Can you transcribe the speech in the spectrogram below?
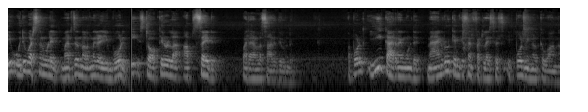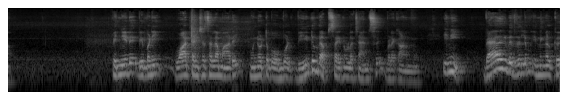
ഈ ഒരു വർഷത്തിനുള്ളിൽ മർജർ നടന്നു കഴിയുമ്പോൾ ഈ സ്റ്റോക്കിലുള്ള അപ്സൈഡ് വരാനുള്ള സാധ്യതയുണ്ട്. അപ്പോൾ ഈ കാരണം കൊണ്ട് മാംഗ്ലൂർ കെമിക്കൽസ് ആൻഡ് ഫെർട്ടിലൈസേഴ്സ് ഇപ്പോൾ നിങ്ങൾക്ക് വാങ്ങാം. പിന്നീട് വിപണി വാർ ടെൻഷൻസ് എല്ലാം മാറി മുന്നോട്ട് പോകുമ്പോൾ വീണ്ടും ഒരു അപ്സൈഡിനുള്ള ചാൻസ് ഇവിടെ കാണുന്നു. ഇനി വേറൊരു വിധത്തിലും നിങ്ങൾക്ക്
